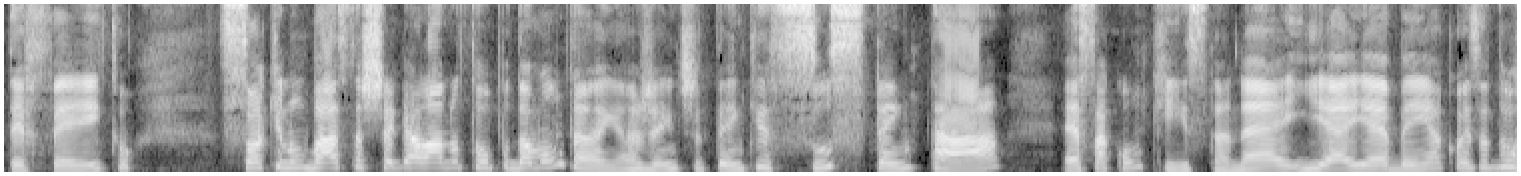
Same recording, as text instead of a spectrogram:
ter feito. Só que não basta chegar lá no topo da montanha, a gente tem que sustentar essa conquista, né? E aí é bem a coisa do,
